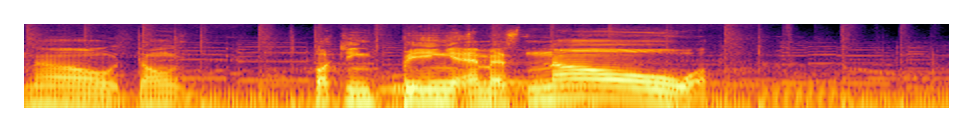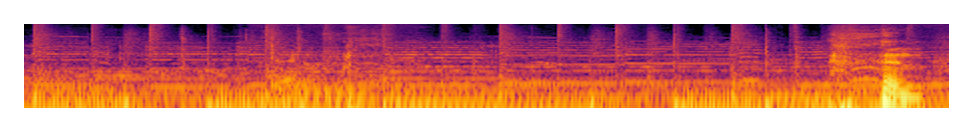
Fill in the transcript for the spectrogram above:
no, don't fucking Bing MS. No! Okay.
